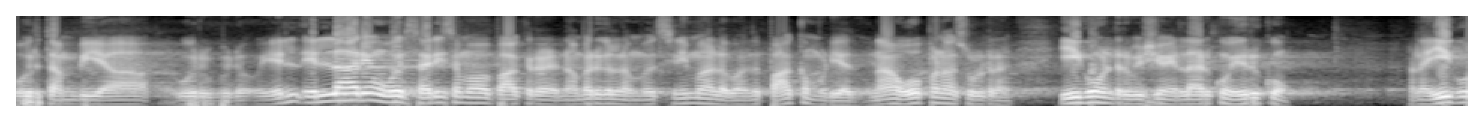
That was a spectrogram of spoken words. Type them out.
ஒரு தம்பியா ஒரு எல் எல்லாரையும் ஒரு சரிசமாக பார்க்குற நபர்கள் நம்ம சினிமாவில் வந்து பார்க்க முடியாது. நான் ஓப்பனாக சொல்கிறேன் ஈகோன்ற விஷயம் எல்லாருக்கும் இருக்கும். ஆனால் ஈகோ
